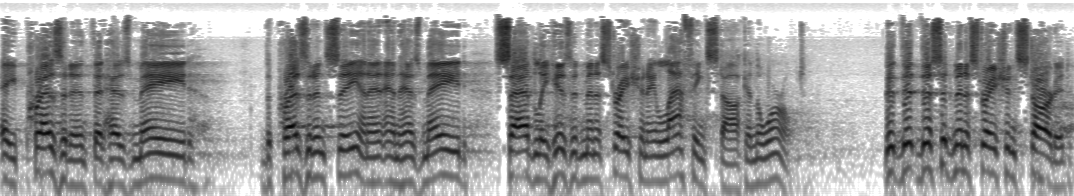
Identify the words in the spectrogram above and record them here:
a president that has made the presidency and, and has made, sadly, his administration a laughingstock in the world. This administration started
